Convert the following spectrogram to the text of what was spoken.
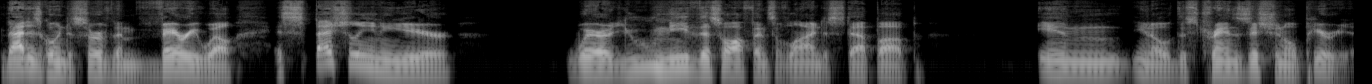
That is going to serve them very well, especially in a year where you need this offensive line to step up in you know this transitional period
